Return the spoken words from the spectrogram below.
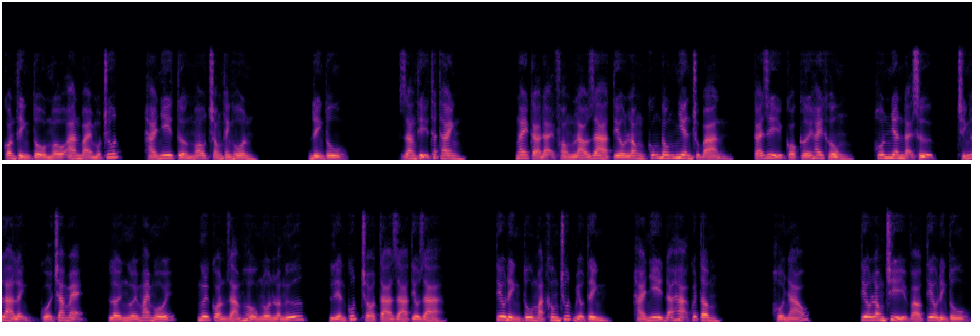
Con thỉnh tổ mâu an bài một chút, Hải nhi tưởng mau chóng thành hôn. Đình tu. Giang thị thất thanh. Ngay cả đại phòng lao ra tiêu long cũng đông nhiên chủ bàn, cái gì có cưới hay không, hôn nhân đại sự, chính là lệnh của cha mẹ, lời người mai mối, ngươi còn dám hồ ngôn loạn ngữ, liền cút cho ta ra tiêu ra. Tiêu đình tu mặt không chút biểu tình, Hải Nhi đã hạ quyết tâm. Hồ nháo. Tiêu Long chỉ vào tiêu đình tu,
